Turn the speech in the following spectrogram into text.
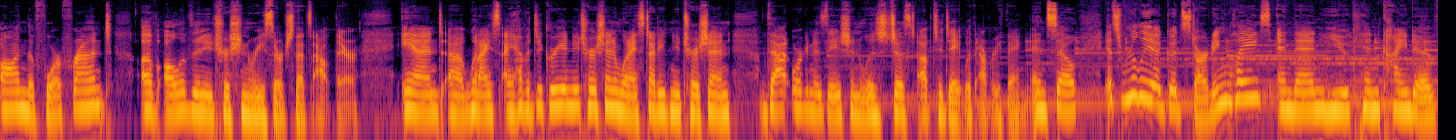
on the forefront of all of the nutrition research that's out there. And uh, when I, I have a degree in nutrition, when I studied nutrition, that organization was just up to date with everything. And so it's really a good starting place. And then you can kind of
